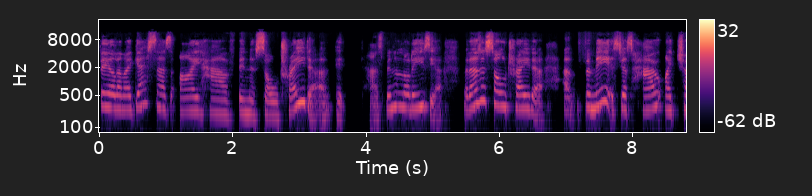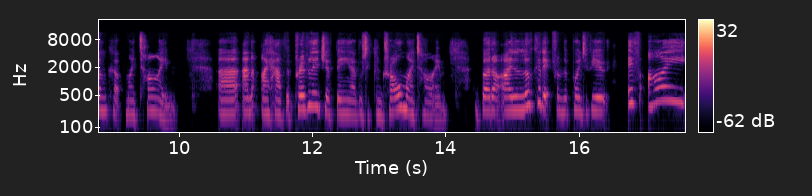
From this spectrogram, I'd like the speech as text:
feel, and I guess as I have been a sole trader, it has been a lot easier. But as a sole trader, um, for me, it's just how I chunk up my time. Uh, and I have the privilege of being able to control my time. But I look at it from the point of view if I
